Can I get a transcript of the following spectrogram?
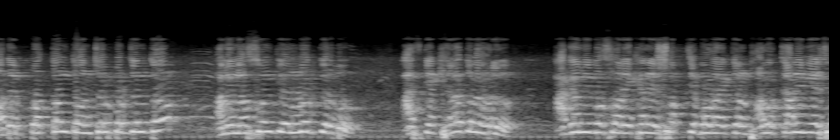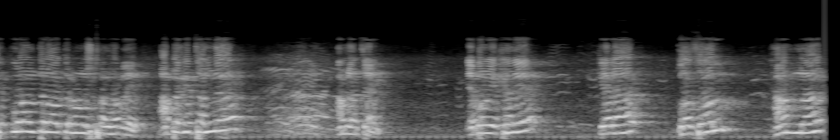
অতএব প্রত্যন্ত অঞ্চল পর্যন্ত আমি মাসুমকে অনুরোধ করব, আজকে খেলাধুলা হলো, আগামী বছর এখানে সবচেয়ে বড় একজন ভালো কারি নিয়ে এসে কোরআন তেলাওয়াতের অনুষ্ঠান হবে। আপনাকে চান না? আমরা চাই। এবং এখানে কেরাত গজল হামনাথ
